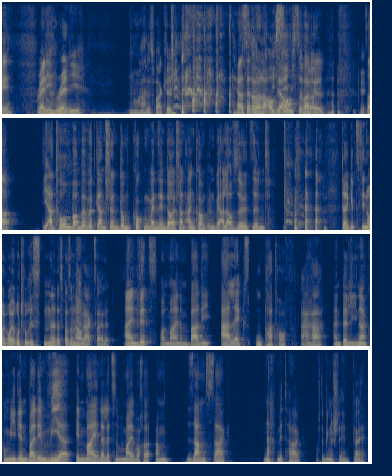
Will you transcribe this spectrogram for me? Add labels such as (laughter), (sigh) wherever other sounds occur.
Okay. Ready? Ready. Oh, alles wackelt. Ja, es hört aber noch (laughs) auf, wieder aufzuwackeln. Okay. So. Die Atombombe wird ganz schön dumm gucken, wenn sie in Deutschland ankommt und wir alle auf Sylt sind. (laughs) Da gibt's die 9-Euro-Touristen, ne? Das war so eine Genau. Schlagzeile. Ein Witz von meinem Buddy Alex Upatov. Aha. Ein Berliner Comedian, bei dem wir im Mai, in der letzten Maiwoche, am Samstag Nachmittag auf der Bühne stehen. Geil.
